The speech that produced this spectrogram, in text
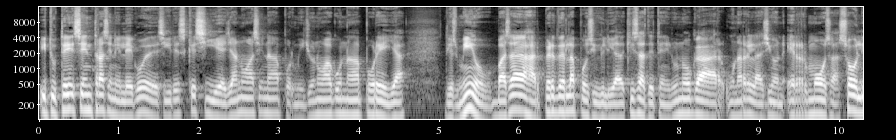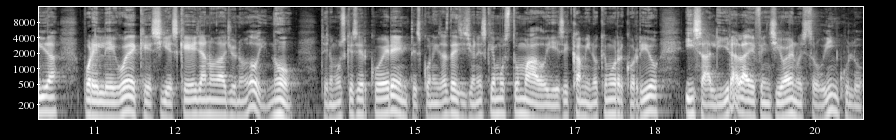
y tú te centras en el ego de decir es que si ella no hace nada por mí, yo no hago nada por ella, Dios mío, vas a dejar perder la posibilidad quizás de tener un hogar, una relación hermosa, sólida, por el ego de que si es que ella no da, yo no doy. No, tenemos que ser coherentes con esas decisiones que hemos tomado y ese camino que hemos recorrido y salir a la defensiva de nuestro vínculo,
